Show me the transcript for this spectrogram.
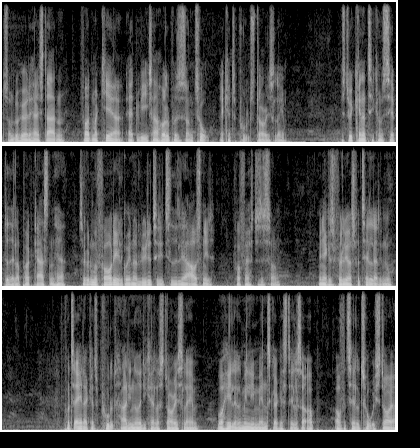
som du hørte her i starten, for at markere, at vi tager hul på sæson 2 af Katapult Story Slam. Hvis du ikke kender til konceptet eller podcasten her, så kan du med fordel gå ind og lytte til de tidligere afsnit fra første sæson. Men jeg kan selvfølgelig også fortælle dig det nu. På Teater Katapult har de noget, de kalder Story Slam, hvor helt almindelige mennesker kan stille sig op og fortælle to historier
